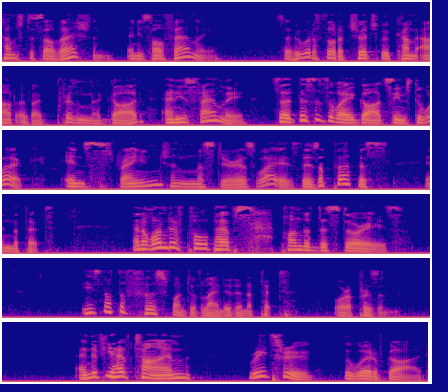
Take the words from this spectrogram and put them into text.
comes to salvation and his whole family. So who would have thought a church could come out of a prison guard and his family? So this is the way God seems to work in strange and mysterious ways. There's a purpose in the pit. And I wonder if Paul perhaps pondered the stories he's not the first one to have landed in a pit or a prison. And if you have time, read through the Word of God.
